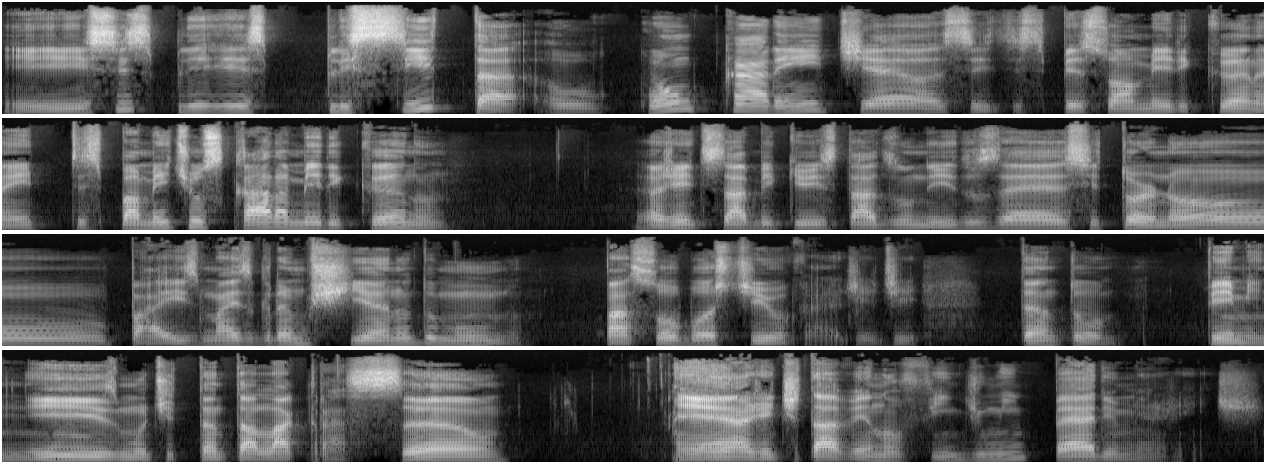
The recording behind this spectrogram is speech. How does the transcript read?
E isso explicita o quão carente é esse, esse pessoal americano aí, principalmente os caras americanos a gente sabe que os Estados Unidos é, se tornou o país mais gramsciano do mundo. Passou o Bostil, cara, de, de tanto feminismo, de tanta lacração. É, a gente tá vendo o fim de um império, minha gente.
